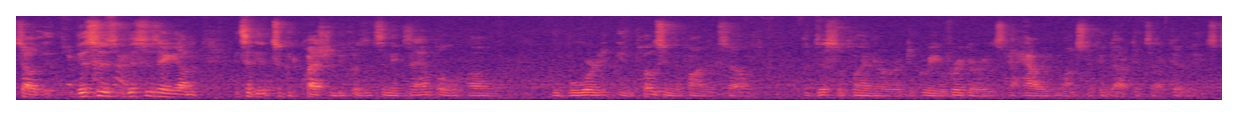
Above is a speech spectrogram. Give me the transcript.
So th- this is, this is a, um, it's a, it's a good question because it's an example of the board imposing upon itself a discipline or a degree of rigor as to how it wants to conduct its activities.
